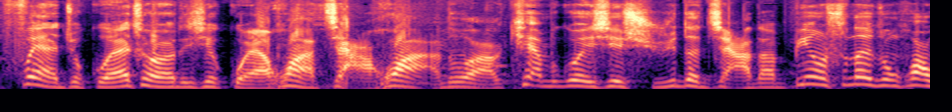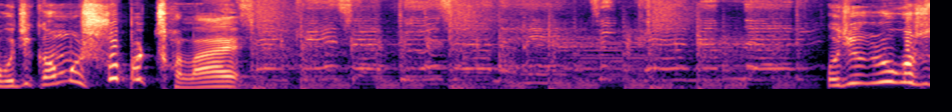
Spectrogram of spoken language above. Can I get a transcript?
饭局官场上的一些官话假话，对吧？看不惯一些虚的假的，别人说那种话，我就根本说不出来。我就如果是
